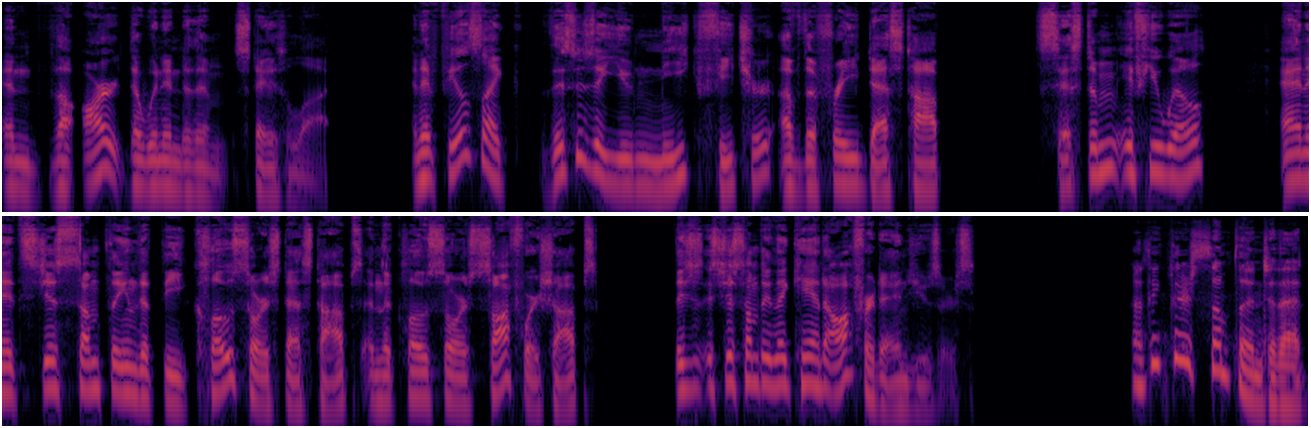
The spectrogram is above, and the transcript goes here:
And the art that went into them stays alive. And it feels like this is a unique feature of the free desktop system, if you will. And it's just something that the closed source desktops and the closed source software shops just, it's just something they can't offer to end users. I think there's something to that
